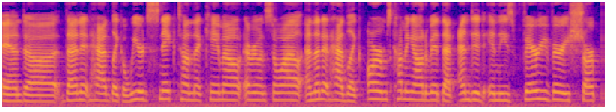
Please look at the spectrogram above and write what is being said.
And uh, then it had like a weird snake tongue that came out every once in a while, and then it had like arms coming out of it that ended in these very, very sharp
